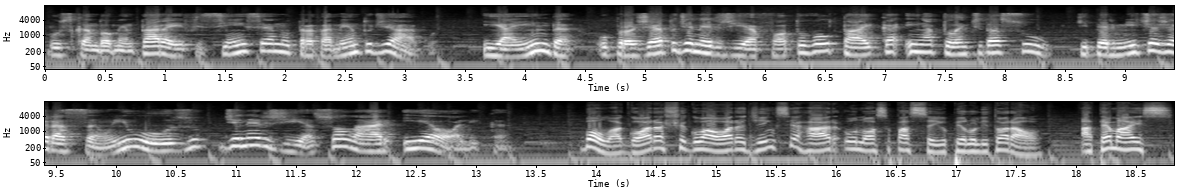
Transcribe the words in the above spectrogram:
buscando aumentar a eficiência no tratamento de água e ainda o projeto de energia fotovoltaica em Atlântida Sul, que permite a geração e o uso de energia solar e eólica. Bom, agora chegou a hora de encerrar o nosso passeio pelo litoral. Até mais!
